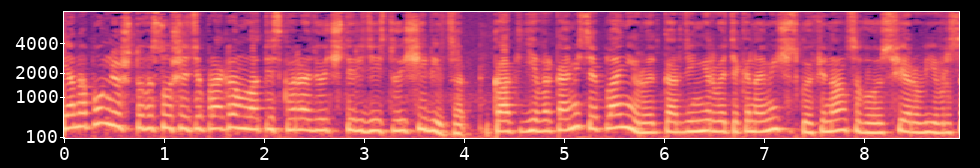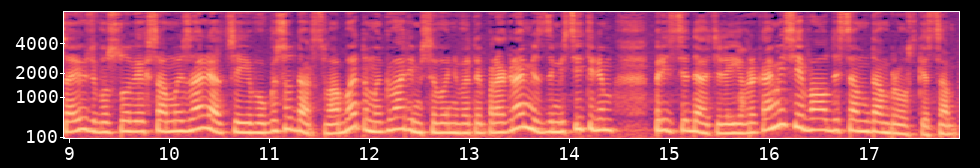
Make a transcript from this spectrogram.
Я напомню, что вы слушаете программу Латвийского радио «4 действующие лица». Как Еврокомиссия планирует координировать экономическую и финансовую сферу в Евросоюзе в условиях самоизоляции его государства. Об этом мы говорим сегодня в этой программе с заместителем председателя Еврокомиссии Валдисом Домбровскисом.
